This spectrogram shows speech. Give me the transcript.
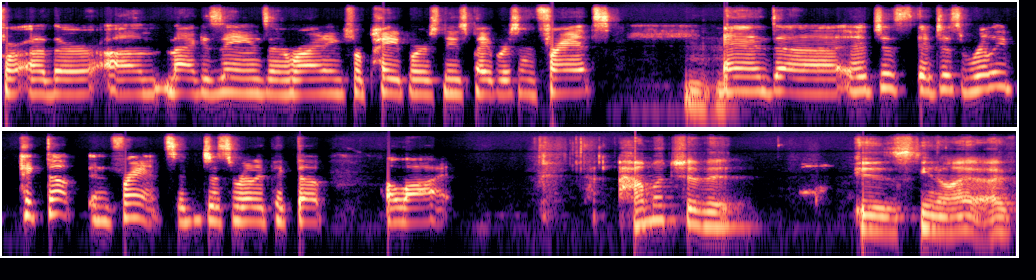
for other um, magazines and writing for papers, newspapers in France. Mm-hmm. And uh, it just it just really picked up in France. It just really picked up a lot. How much of it is you know I, I've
